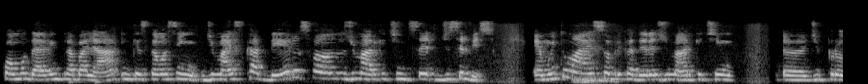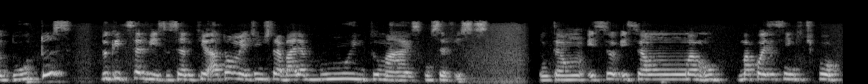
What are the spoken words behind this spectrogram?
como devem trabalhar em questão assim de mais cadeiras falando de marketing de serviço. É muito mais sobre cadeiras de marketing uh, de produtos do que de serviços, sendo que atualmente a gente trabalha muito mais com serviços. Então, isso, isso é uma, uma coisa assim que, tipo,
